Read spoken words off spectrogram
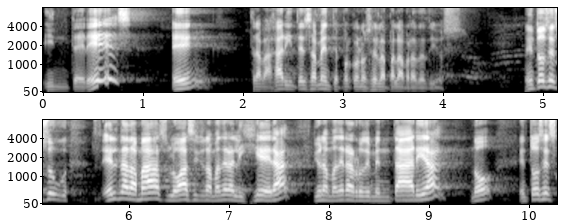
interés en trabajar intensamente por conocer la palabra de Dios. Entonces él nada más lo hace de una manera ligera, de una manera rudimentaria, ¿no? Entonces,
